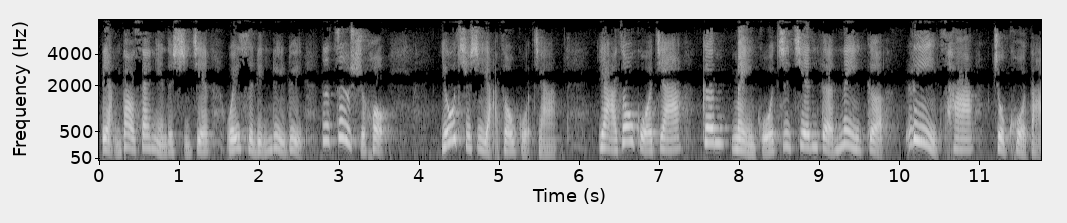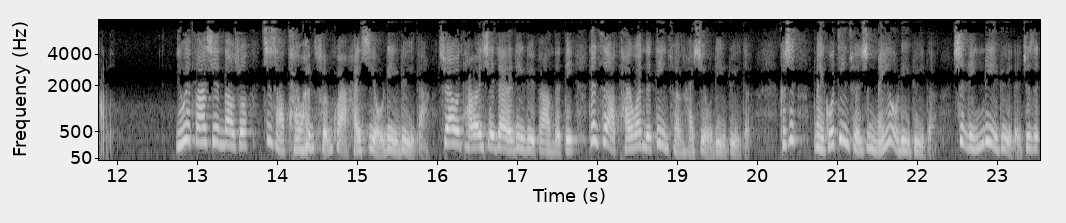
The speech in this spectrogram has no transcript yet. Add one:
两到三年的时间维持零利率，那这个时候，尤其是亚洲国家。亚洲国家跟美国之间的那个利差就扩大了，你会发现到说，至少台湾存款还是有利率的。虽然台湾现在的利率非常的低，但至少台湾的定存还是有利率的。可是美国定存是没有利率的，是零利率的。就是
